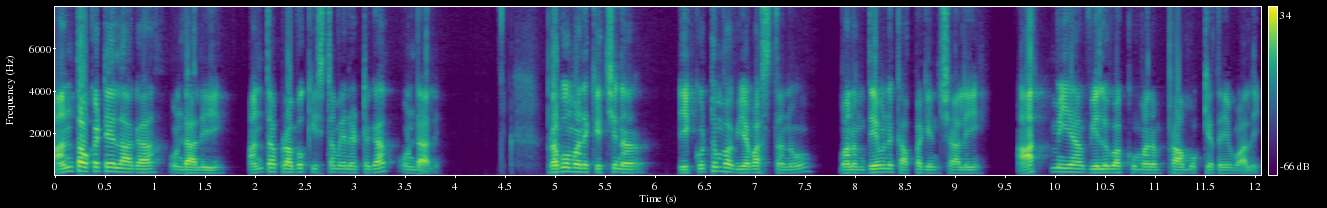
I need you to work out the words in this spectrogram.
అంత ఒకటేలాగా ఉండాలి. అంత ప్రభుకి ఇష్టమైనట్టుగా ఉండాలి. ప్రభు మనకిచ్చిన ఈ కుటుంబ వ్యవస్థను మనం దేవునికి అప్పగించాలి. ఆత్మీయ విలువకు మనం ప్రాముఖ్యత ఇవ్వాలి.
